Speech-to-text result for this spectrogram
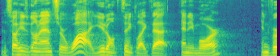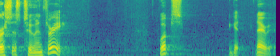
And so he's going to answer why you don't think like that anymore in verses two and three. Whoops, there we go.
